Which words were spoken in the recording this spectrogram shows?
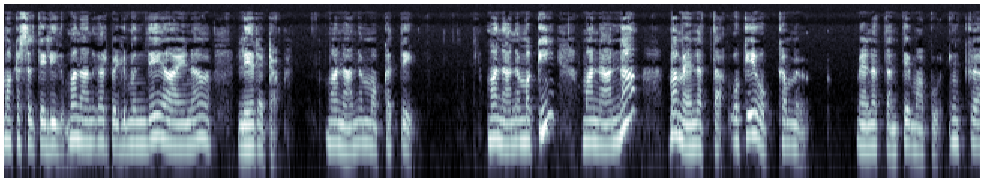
మాకు అసలు తెలియదు మా నాన్నగారు పెళ్ళి ముందే ఆయన లేరట. మా నాన్నమ్మ ఒక్కతే. మా నాన్నమ్మకి మా నాన్న మా మేనత్త. ఒకే ఒక్క మేనత్త అంతే మాకు. ఇంకా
